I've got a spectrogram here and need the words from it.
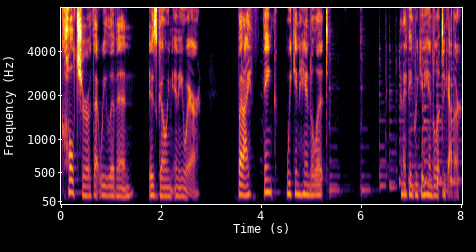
culture that we live in is going anywhere. But I think we can handle it. And I think we can handle it together.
